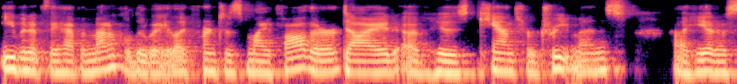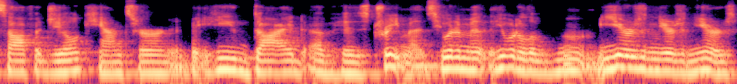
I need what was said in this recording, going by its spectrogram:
even if they have a medical degree. Like, for instance, my father died of his cancer treatments. Uh, he had esophageal cancer, but he died of his treatments. He would have he would have lived years and years and years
